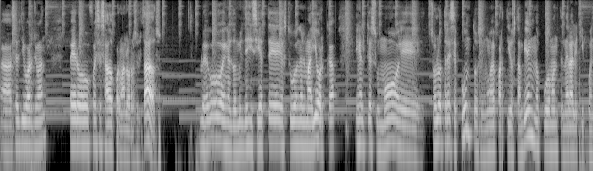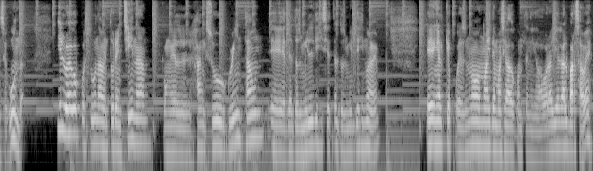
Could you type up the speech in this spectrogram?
a Sergio Barjuan, pero fue cesado por malos resultados. Luego en el 2017 estuvo en el Mallorca, en el que sumó eh, solo 13 puntos en 9 partidos también, no pudo mantener al equipo en segunda. Y luego pues tuvo una aventura en China con el Hangzhou Greentown eh, del 2017 al 2019, en el que pues no, no hay demasiado contenido. Ahora llega el Barça B.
